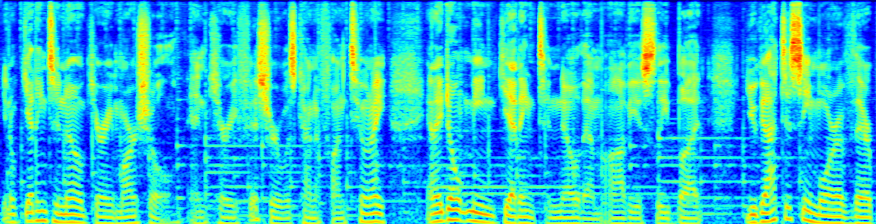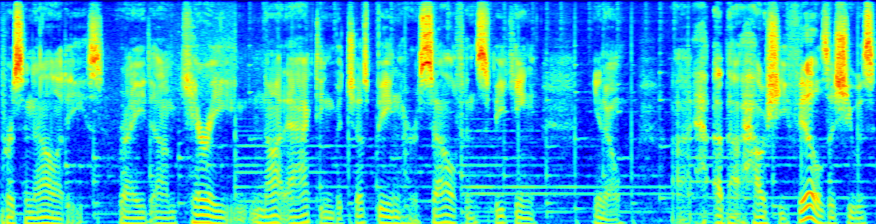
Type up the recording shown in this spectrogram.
You know, getting to know Garry Marshall and Carrie Fisher was kind of fun too. And I and I don't mean getting to know them obviously, but you got to see more of their personalities, right? Um, Carrie not acting, but just being herself and speaking, you know, uh, about how she feels as she was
